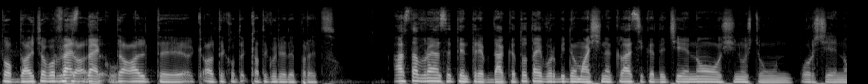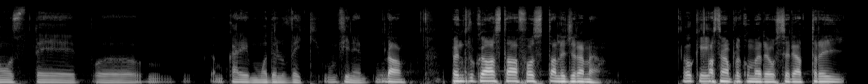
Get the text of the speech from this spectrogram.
Top, dar aici vorbim de, Fastback-ul. de, alte, alte cote- categorii de preț. Asta vreau să te întreb. Dacă tot ai vorbit de o mașină clasică, de ce e nouă și, nu știu, un Porsche 900... Uh, care e modelul vechi, în fine. Da, pentru că asta a fost alegerea mea. Ok. Asta mi-a plăcut mereu, seria 3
